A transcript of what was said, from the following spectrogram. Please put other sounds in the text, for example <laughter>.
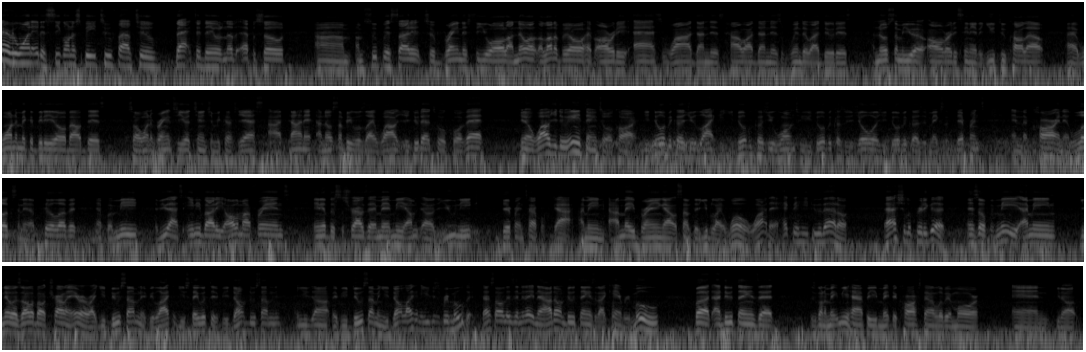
Hey everyone, it is C Garner Speed 252 back today with another episode. Um, I'm super excited to bring this to you all. I know a lot of y'all have already asked why I done this, how I done this, when do I do this. I know some of you have already seen it a YouTube call out. I wanted to make a video about this, so I want to bring it to your attention because yes, I've done it. I know some people was like, why would you do that to a Corvette? You know, why would you do anything to a car? You do it because you like it. You do it because you want to. You do it because it's yours. You do it because it makes a difference in the car and it looks and the appeal of it. And for me, if you ask anybody, all of my friends, any of the subscribers that met me, I'm a unique, different type of guy. I mean, I may bring out something you'd be like, whoa, why the heck did he do that? Or that should look pretty good. And so for me, I mean, you know, it's all about trial and error, right? You do something, if you like it, you stay with it. If you don't do something, and you uh, if you do something you don't like it, you just remove it. That's all it is in the day. Now, I don't do things that I can't remove, but I do things that is going to make me happy, make the car stand a little bit more, and you know,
